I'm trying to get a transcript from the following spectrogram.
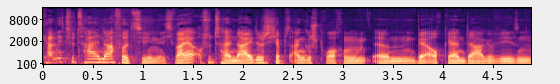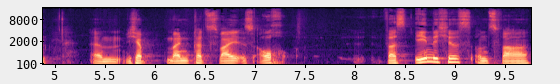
kann ich total nachvollziehen. Ich war ja auch total neidisch. Ich habe es angesprochen, ähm, wäre auch gern da gewesen. Ähm, ich habe mein Platz zwei ist auch was Ähnliches und zwar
